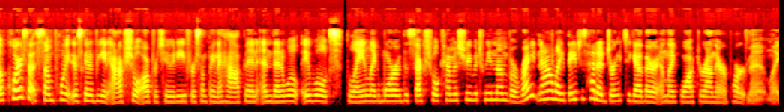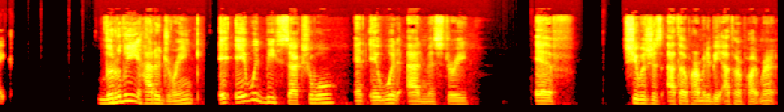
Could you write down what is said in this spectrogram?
of course at some point there's going to be an actual opportunity for something to happen and then it will it will explain like more of the sexual chemistry between them, but right now like they just had a drink together and like walked around their apartment like Literally had a drink it, it would be sexual and it would add mystery if she was just at the apartment to be at the apartment.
